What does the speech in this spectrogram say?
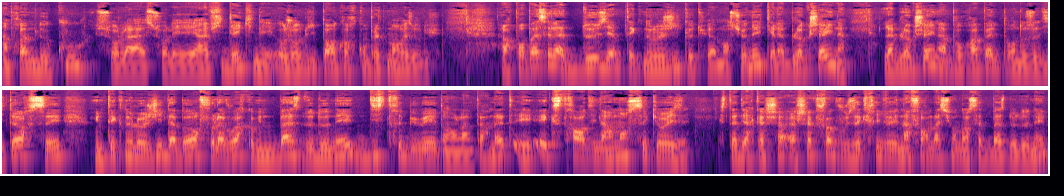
un problème de coût sur la sur les RFID qui n'est aujourd'hui pas encore complètement résolu. Alors pour passer à la deuxième technologie que tu as mentionnée, qui est la blockchain, la blockchain, hein, pour rappel pour nos auditeurs, c'est une technologie d'abord, faut la voir comme une base de données distribuée dans l'internet et extraordinairement sécurisée. C'est-à-dire qu'à chaque, fois que vous écrivez une information dans cette base de données,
